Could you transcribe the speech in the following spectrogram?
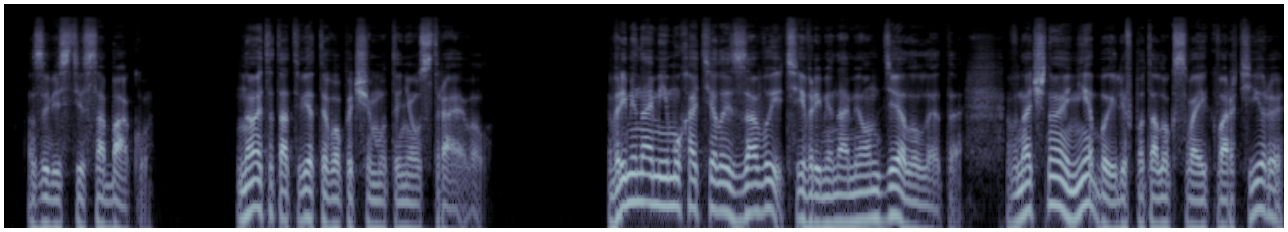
— завести собаку. Но этот ответ его почему-то не устраивал. Временами ему хотелось завыть, и временами он делал это. В ночное небо или в потолок своей квартиры,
